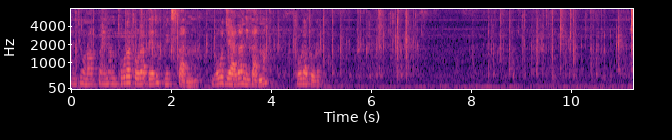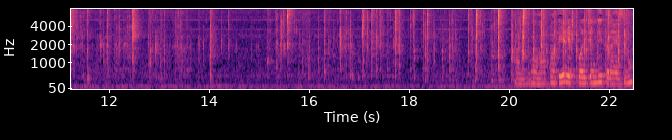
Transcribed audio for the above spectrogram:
ਹਾਂਜੀ, ਹੁਣ ਆਪਾਂ ਇਹਨਾਂ ਨੂੰ ਥੋੜਾ ਥੋੜਾ ਫਿਰ ਮਿਕਸ ਕਰਨਾ। ਬਹੁਤ ਜ਼ਿਆਦਾ ਨਹੀਂ ਕਰਨਾ ਥੋੜਾ ਥੋੜਾ ਹਾਂਜੀ, ਹੁਣ ਆਪਾਂ ਫਿਰ ਇੱਕ ਵਾਰੀ ਚੰਗੀ ਤਰ੍ਹਾਂ ਇਸ ਨੂੰ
